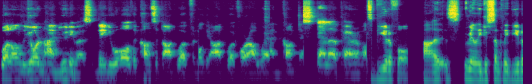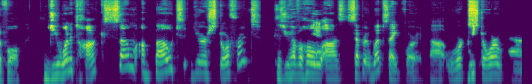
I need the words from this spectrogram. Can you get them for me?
Well, on the Jotunheim universe, they do all the concept artwork for all the artwork for our web and content. Stellar pair of. It's beautiful. Uh, it's really just simply beautiful. Do you want to talk some about your storefront? Because you have a whole yeah. uh, separate website for it. Uh, work store. Uh,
